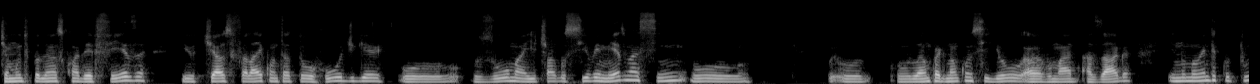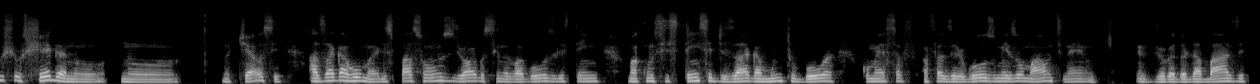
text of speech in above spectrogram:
tinha muitos problemas com a defesa, e o Chelsea foi lá e contratou o Rudiger, o, o Zuma e o Thiago Silva, e mesmo assim o, o, o Lampard não conseguiu arrumar a zaga, e no momento que o Tuchel chega no, no, no Chelsea, a zaga arruma. Eles passam 11 jogos sem levar gols, eles têm uma consistência de zaga muito boa, começa a fazer gols. O Mason Mount, né, jogador da base,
